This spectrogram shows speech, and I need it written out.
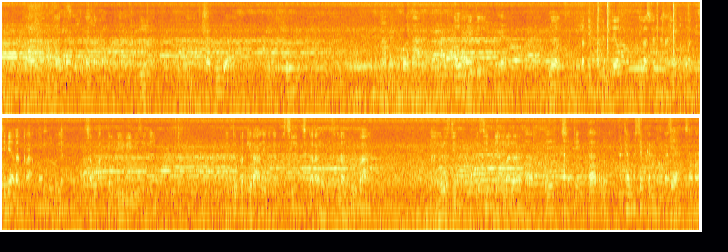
kalau nama kerajaan itu kata kamu. Hmm. Japura itu nama ibu kota. Oh begitu tapi tapi beliau jelaskan ke saya bahwa di sini ada keraton dulu yang sempat berdiri di sini. Itu perkiraannya dekat masjid. Sekarang sudah berubah. Nah, ini masjid masjid yang mana? berarti sekitar ada masjid kan kalau nggak ya sana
